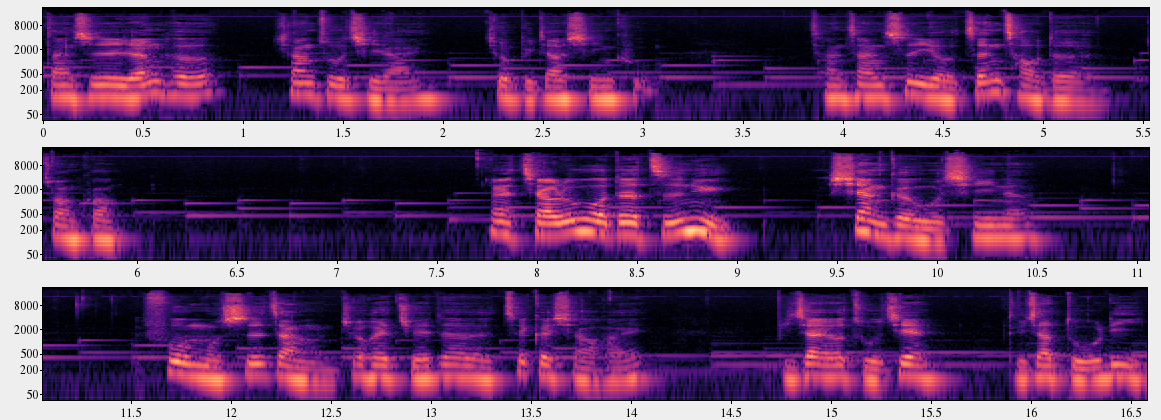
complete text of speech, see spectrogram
但是人和相处起来就比较辛苦，常常是有争吵的状况。那假如我的子女像个武器呢，父母师长就会觉得这个小孩比较有主见，比较独立，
